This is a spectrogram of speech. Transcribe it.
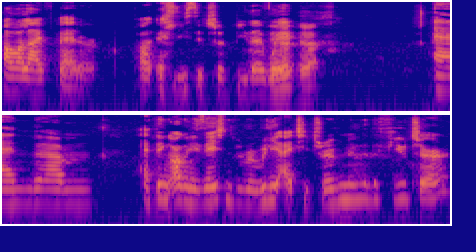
our life better. Or at least it should be that way. Yeah, yeah, And um, I think organizations will be really IT driven in the future.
